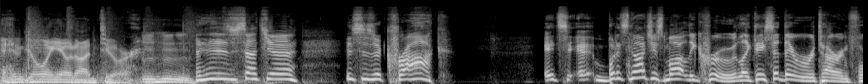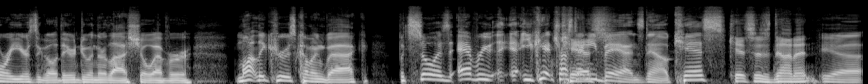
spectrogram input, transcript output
and going out on tour. Mm-hmm. This is such a this is a crock. it's, uh, but it's not just Motley Crue. Like they said, they were retiring four years ago. They were doing their last show ever. Motley Crue is coming back, but so is every. uh, You can't trust any bands now. Kiss. Kiss has done it. Yeah.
